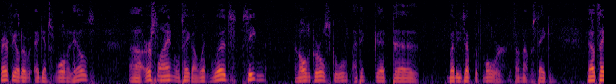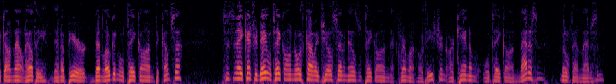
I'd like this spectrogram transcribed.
Fairfield over against Walnut Hills. Uh, Ursuline will take on Winton Woods. Seton, an old girls' school. I think that uh, buddies up with Moore, if I'm not mistaken. They'll take on Mount Healthy. Then up here, Ben Logan will take on Tecumseh. Cincinnati Country Day will take on North College Hill. Seven Hills will take on Clermont Northeastern. Arcanum will take on Madison, Middletown Madison.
